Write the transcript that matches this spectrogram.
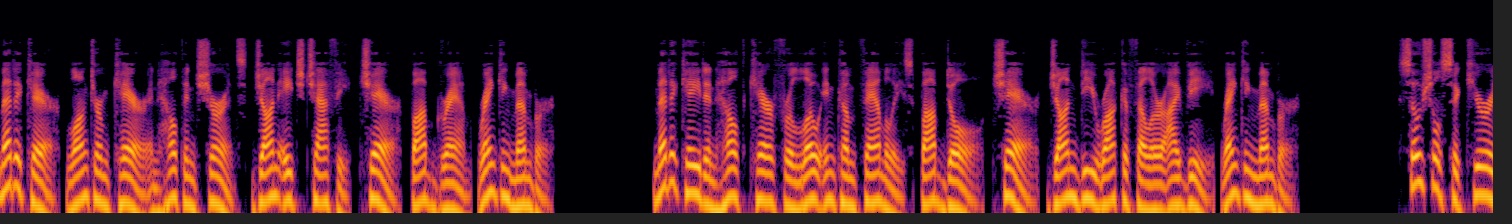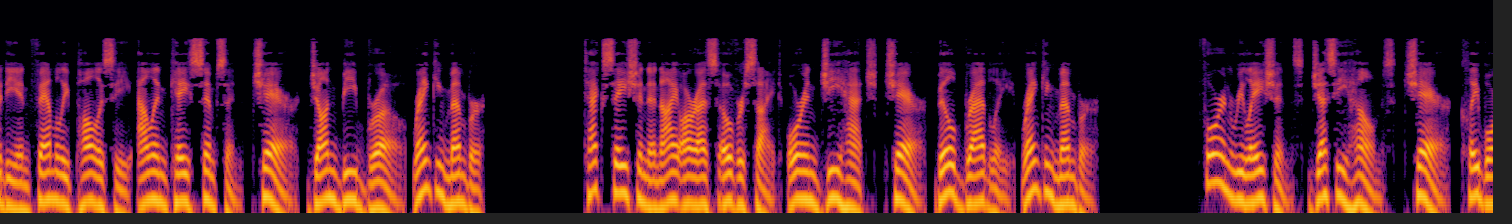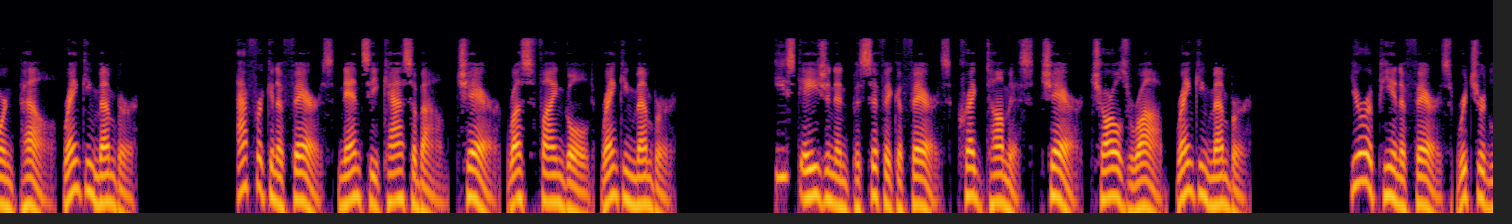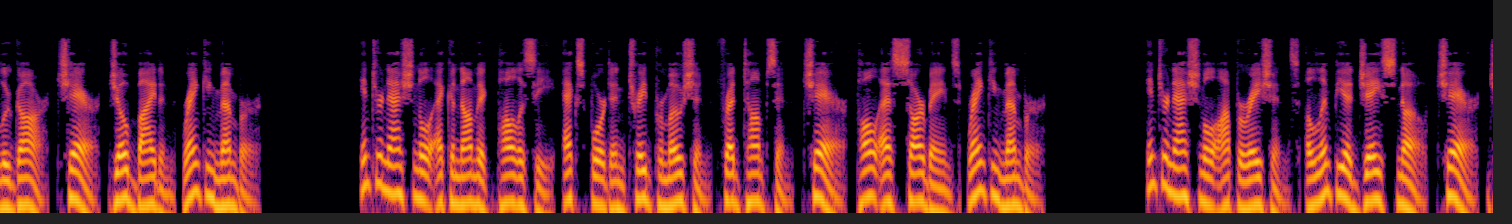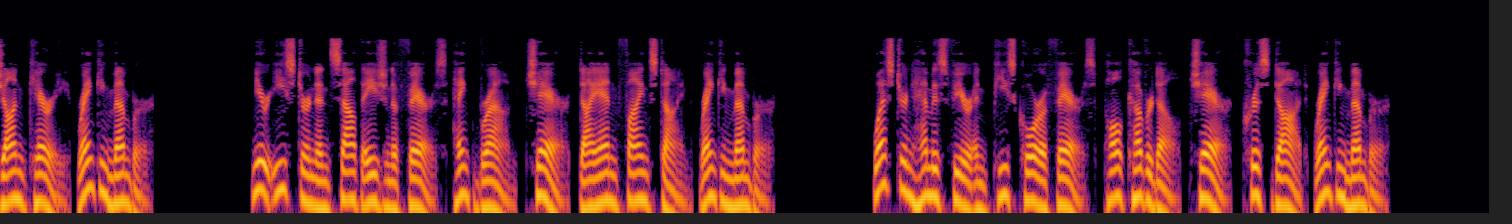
Medicare, Long-Term Care and Health Insurance John H. Chafee, Chair, Bob Graham, Ranking Member Medicaid and Health Care for Low-Income Families Bob Dole, Chair, John D. Rockefeller IV, Ranking Member Social Security and Family Policy Alan K. Simpson, Chair, John B. Breaux, Ranking Member Taxation and IRS Oversight Orrin G. Hatch, Chair, Bill Bradley, Ranking Member. Foreign Relations Jesse Helms, Chair, Claiborne Pell, Ranking Member. African Affairs Nancy Kassebaum, Chair, Russ Feingold, Ranking Member. East Asian and Pacific Affairs Craig Thomas, Chair, Charles Robb, Ranking Member. European Affairs Richard Lugar, Chair, Joe Biden, Ranking Member International Economic Policy, Export and Trade Promotion Fred Thompson, Chair, Paul S. Sarbanes, Ranking Member International Operations Olympia J. Snowe, Chair, John Kerry, Ranking Member Near Eastern and South Asian Affairs Hank Brown, Chair, Dianne Feinstein, Ranking Member Western Hemisphere and Peace Corps Affairs Paul Coverdell, Chair, Chris Dodd, Ranking Member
